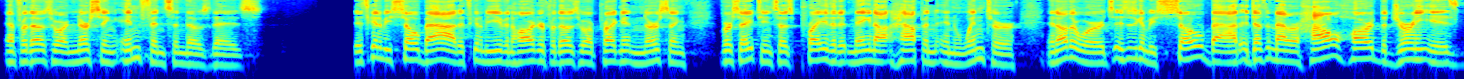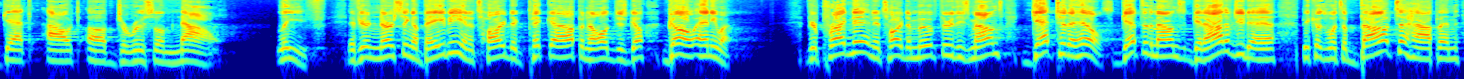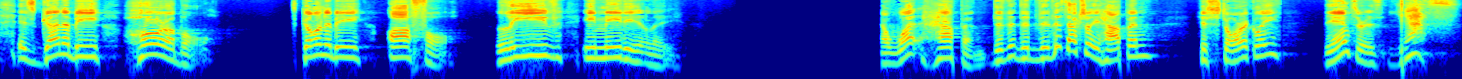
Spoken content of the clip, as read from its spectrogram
and for those who are nursing infants in those days. It's going to be so bad, it's going to be even harder for those who are pregnant and nursing. Verse 18 says, Pray that it may not happen in winter. In other words, this is going to be so bad, it doesn't matter how hard the journey is, get out of Jerusalem now. Leave. If you're nursing a baby and it's hard to pick up and all just go, go anyway. If you're pregnant and it's hard to move through these mountains, get to the hills, get to the mountains, get out of Judea, because what's about to happen is going to be horrible. It's going to be awful. Leave immediately. Now, what happened? Did, did, did this actually happen historically? The answer is yes.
